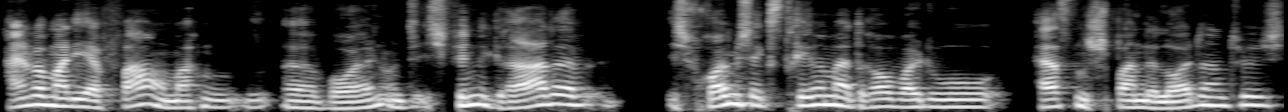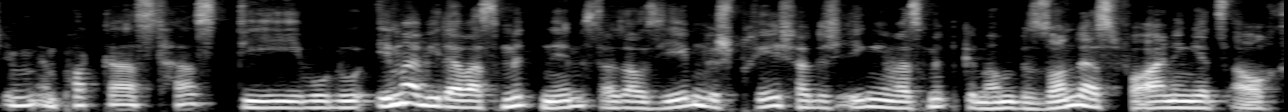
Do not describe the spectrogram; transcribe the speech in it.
einfach mal die Erfahrung machen äh, wollen. Und ich finde gerade, ich freue mich extrem immer drauf, weil du erstens spannende Leute natürlich im, im Podcast hast, die, wo du immer wieder was mitnimmst. Also aus jedem Gespräch hatte ich irgendwie was mitgenommen. Besonders vor allen Dingen jetzt auch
